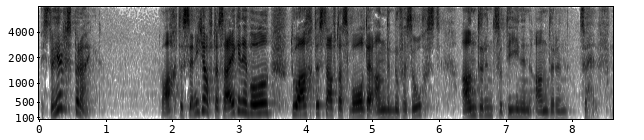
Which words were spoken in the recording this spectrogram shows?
bist du hilfsbereit. Du achtest ja nicht auf das eigene Wohl, du achtest auf das Wohl der anderen. Du versuchst, anderen zu dienen, anderen zu helfen.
